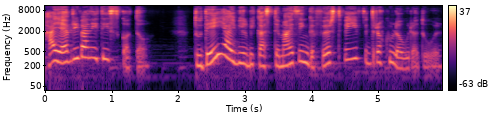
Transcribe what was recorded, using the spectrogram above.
Hi everyone, it is Koto. Today I will be customizing a first wave Draculaura doll.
